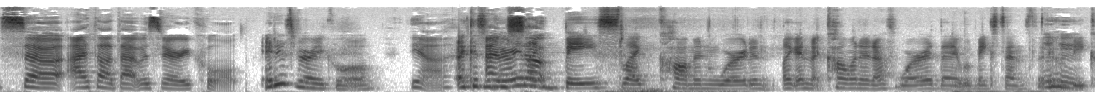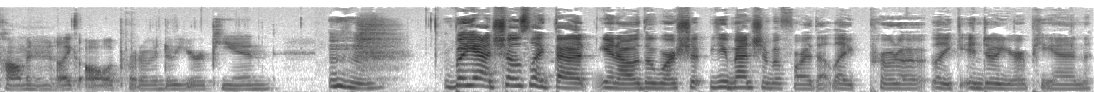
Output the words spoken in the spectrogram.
So I thought that was very cool. It is very cool. Yeah. Like it's a very so- like base, like common word and like a common enough word that it would make sense that it would be mm-hmm. common in like all Proto-Indo-European. Mm-hmm. But yeah, it shows like that, you know, the worship you mentioned before that like proto like Indo-European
